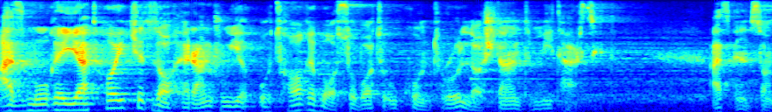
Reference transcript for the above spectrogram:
از موقعیت هایی که ظاهرا روی اتاق با ثبات او کنترل داشتند می ترسید از انسان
